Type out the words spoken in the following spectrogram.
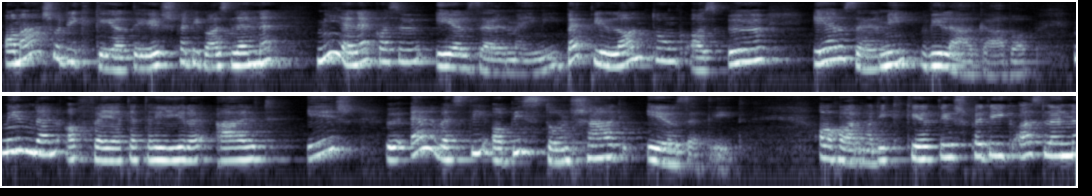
A második kérdés pedig az lenne, milyenek az ő érzelmei. Bepillantunk az ő érzelmi világába. Minden a feje tetejére állt, és ő elveszti a biztonság érzetét. A harmadik kérdés pedig az lenne,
